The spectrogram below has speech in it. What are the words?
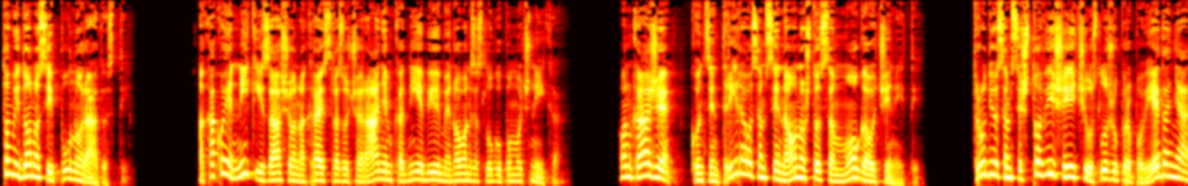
To mi donosi puno radosti. A kako je Nik izašao na kraj s razočaranjem kad nije bio imenovan za slugu pomoćnika? On kaže, koncentrirao sam se na ono što sam mogao činiti. Trudio sam se što više ići u službu propovijedanja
